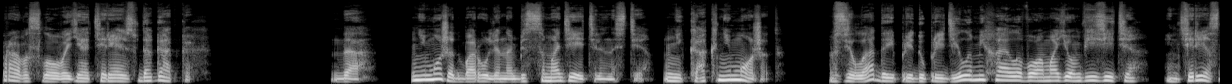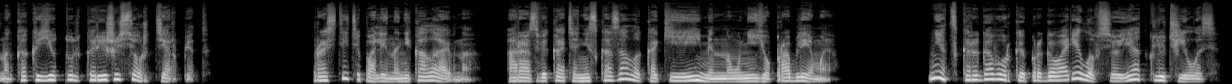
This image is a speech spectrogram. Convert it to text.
Право слово, я теряюсь в догадках. Да, не может Барулина без самодеятельности. Никак не может. Взяла да и предупредила Михайлову о моем визите. Интересно, как ее только режиссер терпит. Простите, Полина Николаевна, а разве Катя не сказала, какие именно у нее проблемы? Нет, скороговоркой проговорила все и отключилась.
